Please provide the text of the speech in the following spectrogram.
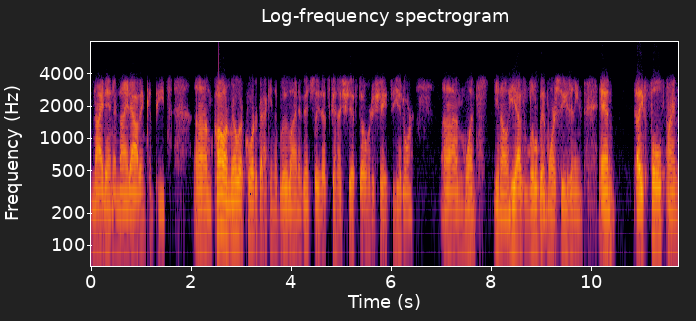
night in and night out and competes. Um, Colin Miller quarterbacking the blue line. Eventually, that's going to shift over to Shea Theodore um, once you know he has a little bit more seasoning and a full time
